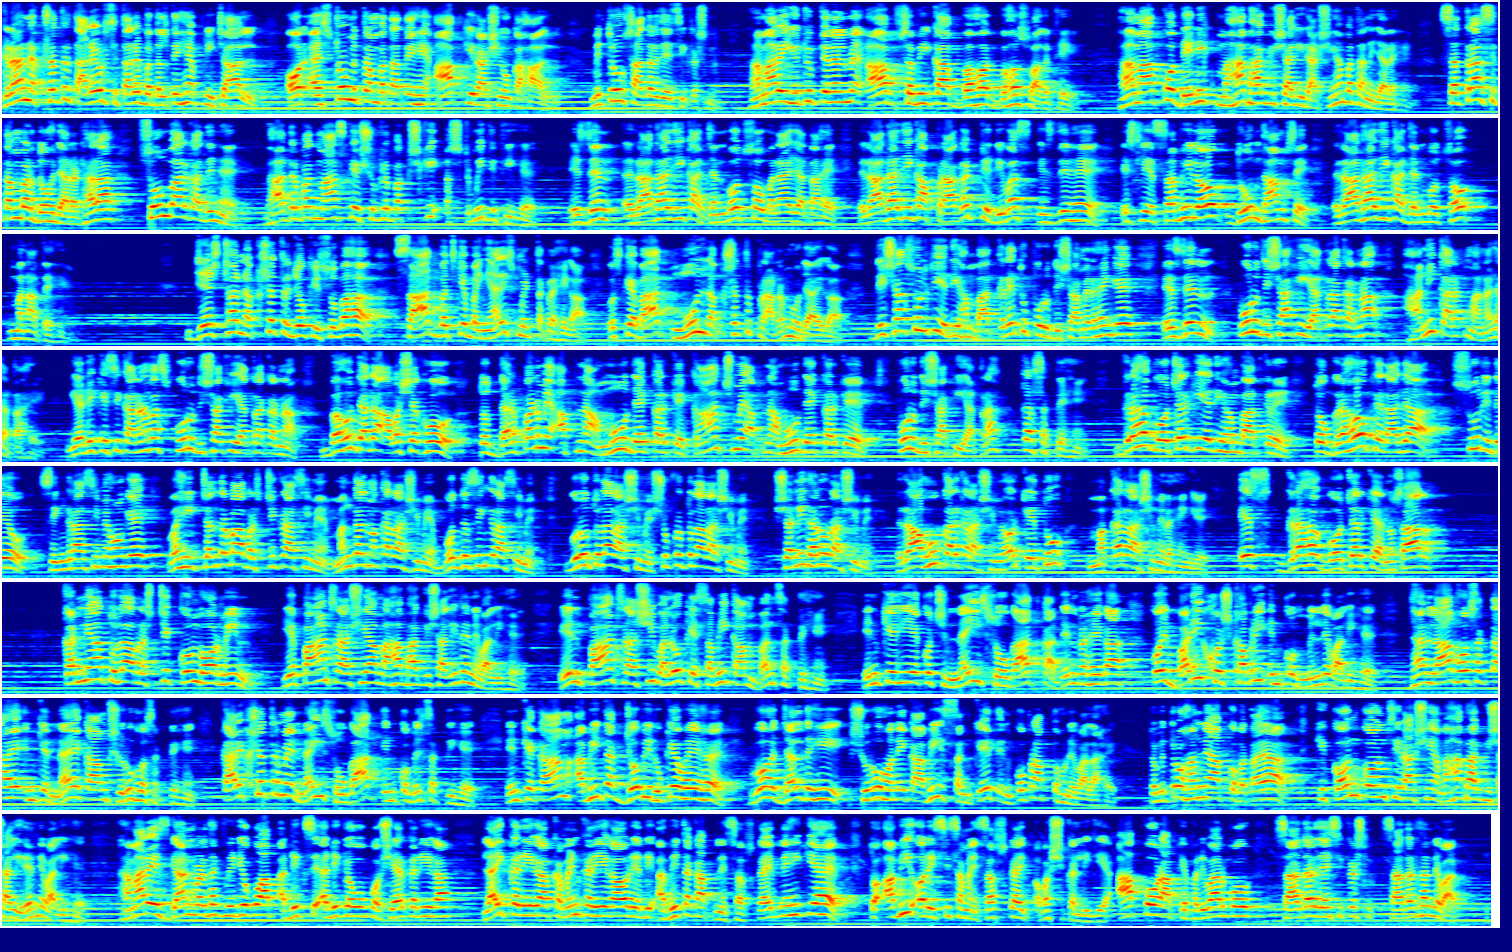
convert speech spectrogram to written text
ग्रह नक्षत्र तारे और सितारे बदलते हैं अपनी चाल, और एस्ट्रो मित्रम बताते हैं आपकी राशियों का हाल। मित्रों, सादर जय श्री कृष्ण। हमारे YouTube चैनल में आप सभी का बहुत बहुत स्वागत है। हम आपको दैनिक महाभाग्यशाली राशियाँ बताने जा रहे हैं। 17 सितंबर 2018 सोमवार का दिन है। भाद्रपद मास के शुक्ल पक्ष की अष्टमी तिथि है। इस दिन राधा जी का जन्मोत्सव मनाया जाता है। राधा जी का प्रागट्य दिवस इस दिन है। इसलिए सभी लोग धूमधाम से राधा जी का जन्मोत्सव मनाते हैं। ज्येष्ठा नक्षत्र जो कि सुबह सात बज के बयालीस मिनट तक रहेगा, उसके बाद मूल नक्षत्र प्रारंभ हो जाएगा। दिशा शुल की यदि हम बात करें तो पूर्व दिशा में रहेंगे। इस दिन पूर्व दिशा की यात्रा करना हानिकारक माना जाता है। यदि किसी कारणवश पूर्व दिशा की यात्रा करना बहुत ज़्यादा आवश्यक हो तो दर्पण में अपना मुँह देख करके, कांच में अपना मुँह देख करके पूर्व दिशा की यात्रा कर सकते हैं। ग्रह गोचर की यदि हम बात करें तो ग्रहों के राजा सूर्य देव सिंह राशि में होंगे, वहीं चंद्रमा वृश्चिक राशि में, मंगल मकर राशि में बुद्ध सिंह राशि में, गुरु तुला राशि में, शुक्र तुला राशि में, शनि धनु राशि में, राहु कर्क राशि में और केतु मकर राशि में रहेंगे। इस ग्रह गोचर के अनुसार कन्या, तुला, वृश्चिक, कुंभ और मीन, ये पाँच राशियाँ महाभाग्यशाली रहने वाली है। इन पाँच राशि वालों के सभी काम बन सकते हैं। इनके लिए कुछ नई सौगात का दिन रहेगा। कोई बड़ी खुशखबरी इनको मिलने वाली है। धन लाभ हो सकता है, इनके नए काम शुरू हो सकते हैं। कार्यक्षेत्र में नई सौगात इनको मिल सकती है। इनके काम अभी तक जो भी रुके हुए हैं, वह जल्द ही शुरू होने का भी संकेत इनको प्राप्त होने वाला है। तो मित्रों, हमने आपको बताया कि कौन कौन सी राशियाँ महाभाग्यशाली रहने वाली है। हमारे इस ज्ञानवर्धक वीडियो को आप अधिक से अधिक लोगों को शेयर करिएगा लाइक करिएगा कमेंट करिएगा और यदि अभी तक आपने सब्सक्राइब नहीं किया है तो अभी और इसी समय सब्सक्राइब अवश्य कर लीजिए। आपको और आपके परिवार को सादर जय श्री कृष्ण, सादर धन्यवाद।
